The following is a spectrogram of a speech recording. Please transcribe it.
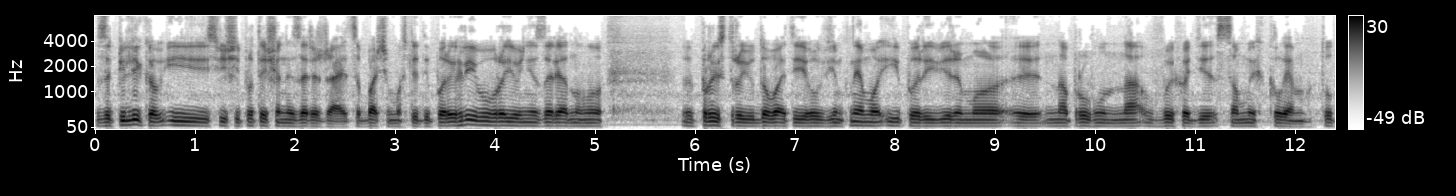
запілікав і свідчить про те, що не заряджається. Бачимо сліди перегріву в районі зарядного е, пристрою. Давайте його ввімкнемо і перевіримо е, напругу на виході самих клем. Тут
